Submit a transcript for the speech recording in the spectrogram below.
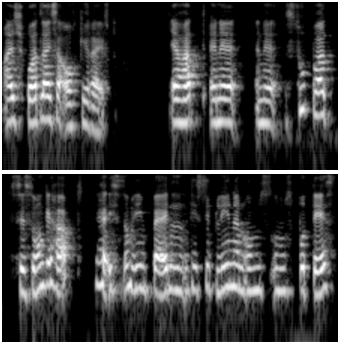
als Sportler ist er auch gereift. Er hat eine, eine super Saison gehabt. Er ist in beiden Disziplinen ums, ums Podest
